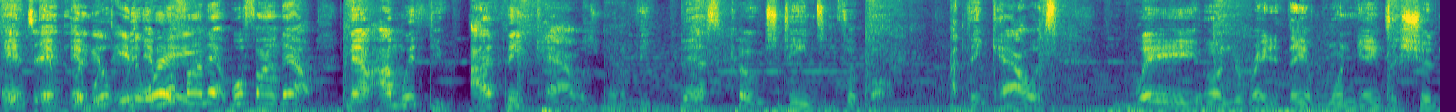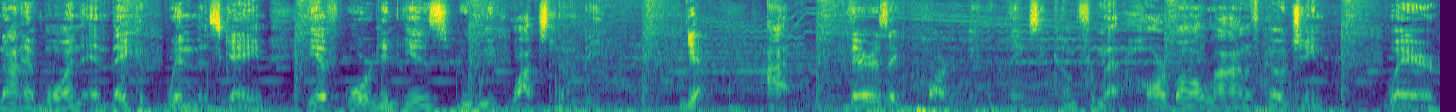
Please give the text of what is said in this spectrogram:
And, It's- and, and we'll, and we'll find out. We'll find out. Now, I'm with you. I think Cal is one of the best coached teams in football. I think Cal is way underrated. They have won games they should not have won, and they could win this game if Oregon is who we've watched them be. yeah. I, there is a part of me that thinks he comes from that hardball line of coaching where,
